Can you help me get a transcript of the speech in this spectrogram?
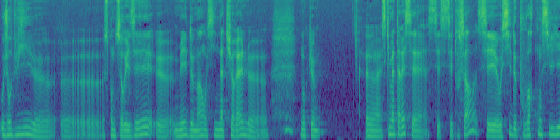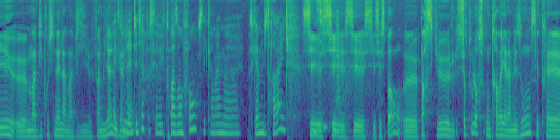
Aujourd'hui sponsorisé, mais demain aussi naturel. Mm. Donc euh, ce qui m'intéresse, c'est tout ça. C'est aussi de pouvoir concilier euh, ma vie professionnelle à ma vie familiale également. Ce que j'allais te dire, parce qu'avec trois enfants, c'est quand même, euh, c'est quand même du travail. C'est c'est sport, euh, parce que surtout lorsqu'on travaille à la maison, c'est très,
